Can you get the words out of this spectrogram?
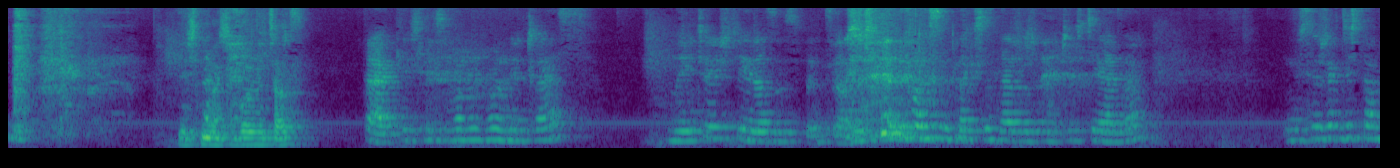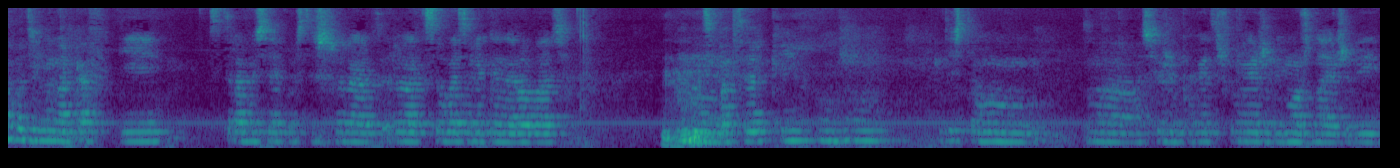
Jeśli macie wolny czas? Tak, jeśli mamy wolny czas, Najczęściej razem spędzamy. właśnie tak się zdarza, że najczęściej razem. Myślę, że gdzieś tam chodzimy na kawki, staramy się jakoś też rela- relaksować, regenerować. Mhm. Spacerki. Gdzieś tam na świeżym powietrzu, jeżeli można, jeżeli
